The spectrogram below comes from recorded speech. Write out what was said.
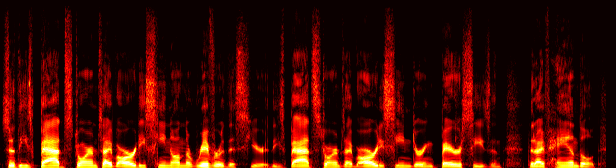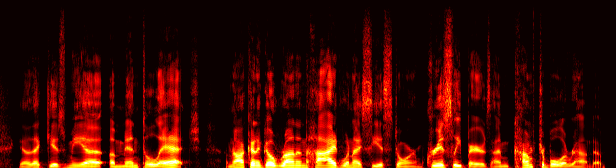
So these bad storms I've already seen on the river this year, these bad storms I've already seen during bear season that I've handled, you know, that gives me a, a mental edge. I'm not going to go run and hide when I see a storm. Grizzly bears, I'm comfortable around them.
